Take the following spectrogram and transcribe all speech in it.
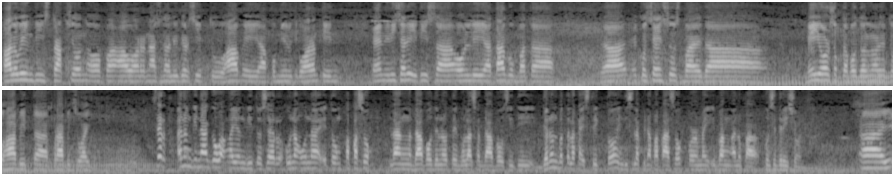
following the instruction of uh, our national leadership to have a uh, community quarantine. And initially it is uh, only uh, Tagum but uh, uh, a consensus by the mayors of the Bodol Norte to have it uh, province-wide. Sir, anong ginagawa ngayon dito, sir? Unang-una, itong papasok ng Davao del Norte mula sa Davao City, ganun ba talaga stricto? Hindi sila pinapapasok or may ibang ano pa consideration? Uh,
